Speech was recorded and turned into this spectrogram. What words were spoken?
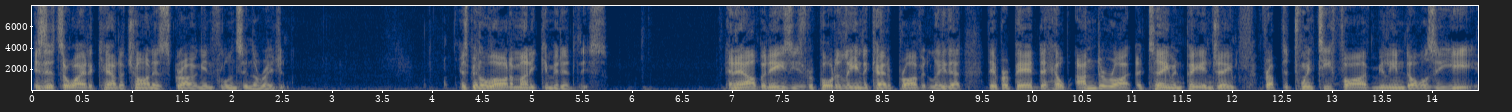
is it's a way to counter China's growing influence in the region. There's been a lot of money committed to this. And Albanese has reportedly indicated privately that they're prepared to help underwrite a team in PNG for up to $25 million a year.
